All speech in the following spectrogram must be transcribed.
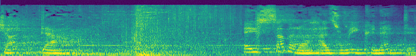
Shut down. A summoner has reconnected.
